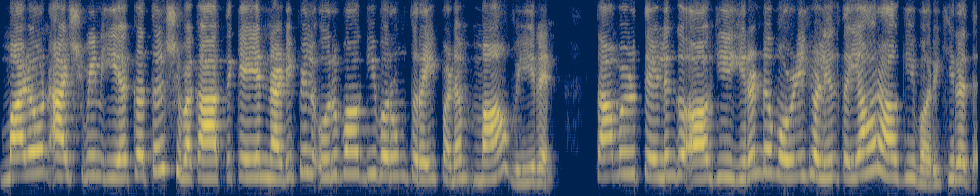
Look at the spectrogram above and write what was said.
மனோன் அஸ்வின் இயக்கத்தில் சிவகார்த்திகேயன் நடிப்பில் உருவாகி வரும் திரைப்படம் மா வீரன் தமிழ் தெலுங்கு ஆகிய இரண்டு மொழிகளில் தயாராகி வருகிறது.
